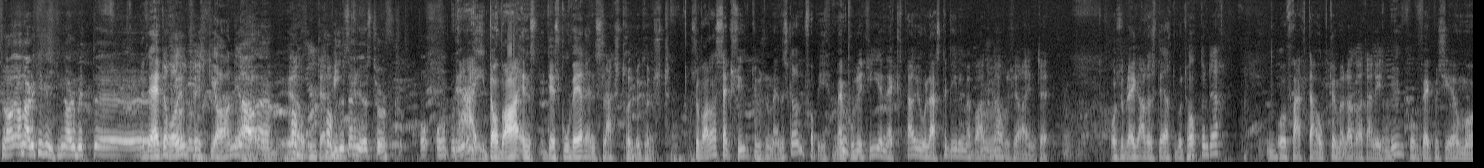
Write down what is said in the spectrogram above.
fra, ja, Nå er du ikke Viking, nå er du blitt eh, Det heter Royal Christiania. Ja, ja. eh, Hadde, hadde du seriøst turt å, å hoppe? du? Nei, det, var en, det skulle være en slags tryllekunst. Så var det 6000-7000 mennesker ut forbi. Men politiet nekta jo lastebilen med badekar å kjøre inn til. Og så ble jeg arrestert på toppen der og frakta opp til Møllergata 19, hvor jeg fikk beskjed om å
